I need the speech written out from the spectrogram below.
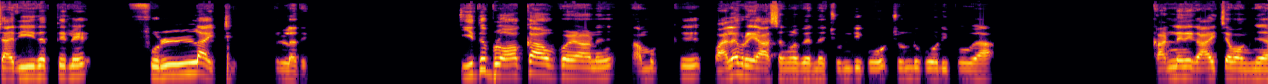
ശരീരത്തിൽ ഫുള്ളായിട്ട് ഉള്ളത്. ഇത് ബ്ലോക്ക് ആവുമ്പോഴാണ് നമുക്ക് പല പ്രയാസങ്ങൾ വരുന്നത്. ചുണ്ടി കോ ചുണ്ട് കൂടി പോവുക കണ്ണിന് കാഴ്ച മങ്ങുക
